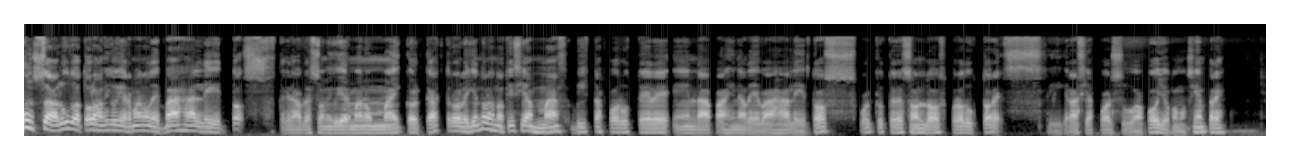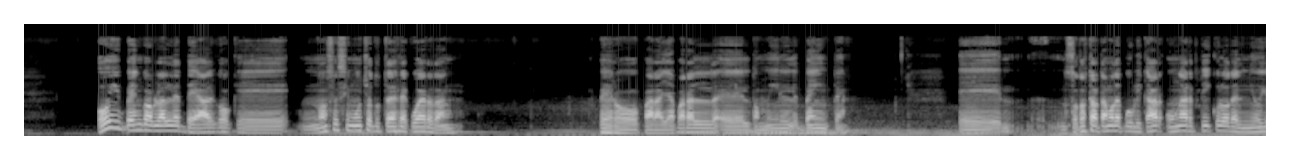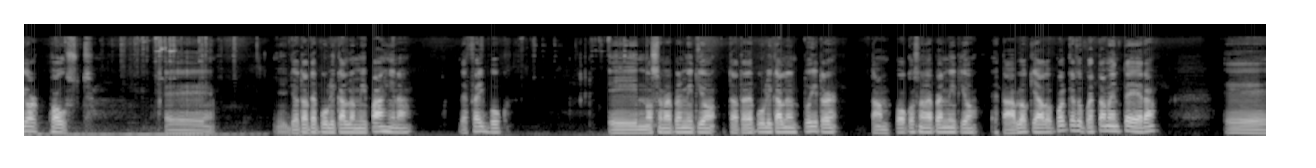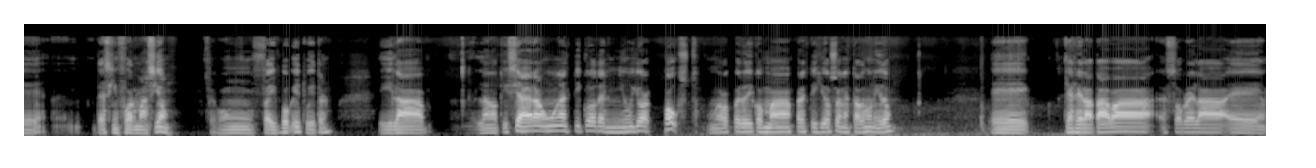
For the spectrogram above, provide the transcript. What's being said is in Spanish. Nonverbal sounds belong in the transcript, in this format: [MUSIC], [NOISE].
Un saludo a todos los amigos y hermanos de Baja Letos. Te habla su amigo y hermano Michael Castro leyendo las noticias más vistas por ustedes en la página de Baja Letos, porque ustedes son los productores. Y gracias por su apoyo, como siempre. Hoy vengo a hablarles de algo que no sé si muchos de ustedes recuerdan, pero para allá, para el, 2020, eh, nosotros tratamos de publicar un artículo del New York Post. Eh, yo traté de publicarlo en mi página de Facebook y no se me permitió. Traté de publicarlo en Twitter, tampoco se me permitió. Estaba bloqueado porque supuestamente era eh, desinformación, según Facebook y Twitter. Y la, la noticia era un artículo del New York Post, uno de los periódicos más prestigiosos en Estados Unidos eh, que relataba sobre la eh,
